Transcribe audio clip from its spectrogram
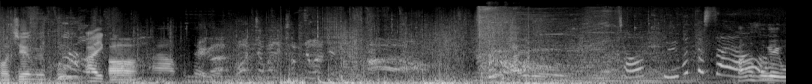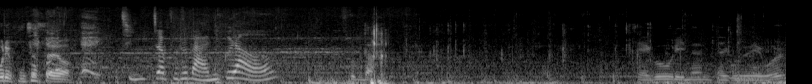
어 지금 아이고 아 아, 포탑이. 저불 붙었어요. 방송개구리 뭉쳤어요. 진짜 불은 아니고요. 좋다. 개구리는 개구리울.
